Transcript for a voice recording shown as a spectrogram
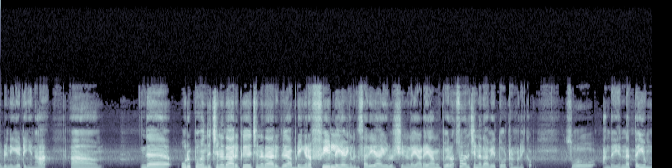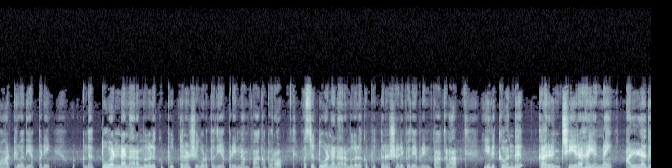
அப்படின்னு கேட்டிங்கன்னா இந்த உறுப்பு வந்து சின்னதாக இருக்குது சின்னதாக இருக்குது அப்படிங்கிற ஃபீல்லையே அவங்களுக்கு சரியாக எழுச்சி நிலை அடையாமல் போயிடும் ஸோ அது சின்னதாகவே தோற்றமளிக்கும் ஸோ அந்த எண்ணத்தையும் மாற்றுவது எப்படி? அந்த துவண்ட நரம்புகளுக்கு புத்துணர்ச்சி கொடுப்பது எப்படின்னு நாம் பார்க்க போகிறோம் ஃபஸ்ட்டு துவண்ட நரம்புகளுக்கு புத்துணர்ச்சி அளிப்பது எப்படின்னு பார்க்கலாம். இதுக்கு வந்து கருஞ்சீரக எண்ணெய் அல்லது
